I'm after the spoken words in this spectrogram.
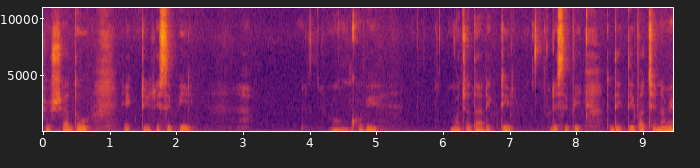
সুস্বাদু একটি রেসিপি এবং খুবই মজাদার একটি রেসিপি। তো দেখতেই পাচ্ছেন আমি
